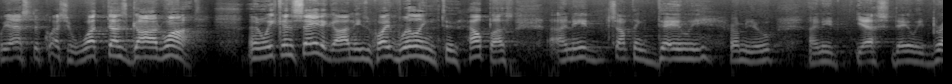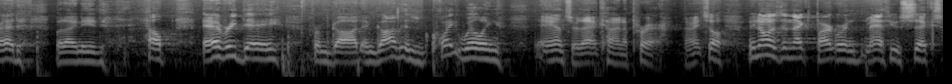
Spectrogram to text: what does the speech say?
We ask the question, what does God want? And we can say to God, and He's quite willing to help us, I need something daily from you. I need, yes, daily bread, but I need help every day from God. And God is quite willing to answer that kind of prayer. All right, so we know as the next part, we're in Matthew 6,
